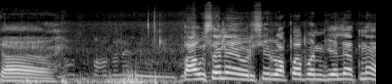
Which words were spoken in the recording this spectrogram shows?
का? यावर्षी पावसा नाही पावसानं यावर्षी रोपा पण गेल्यात ना.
